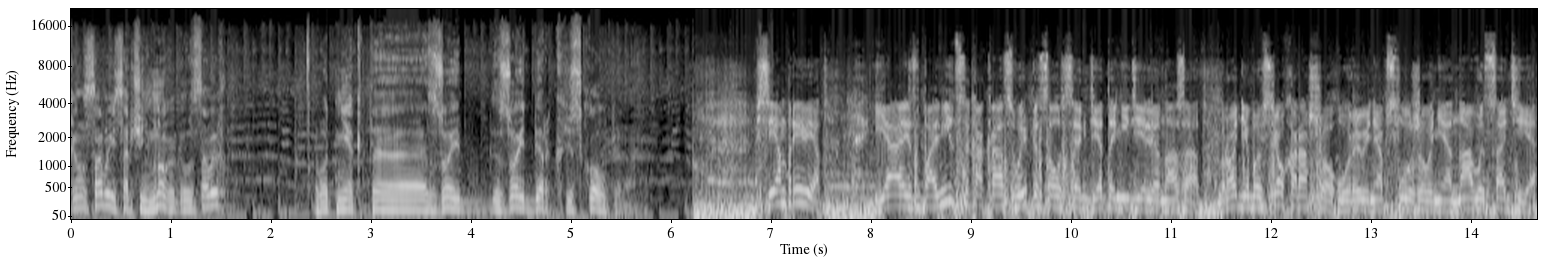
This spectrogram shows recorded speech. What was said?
голосовые сообщения. Много голосовых. Вот некто Зой, Зойдберг из Колпина. Всем привет! Я из больницы как раз выписался где-то неделю назад. Вроде бы все хорошо, уровень обслуживания на высоте.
